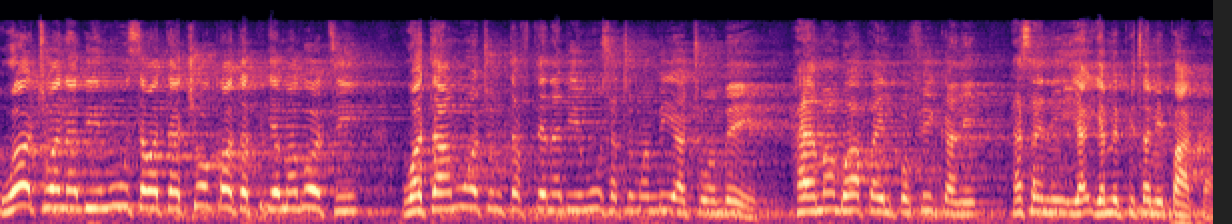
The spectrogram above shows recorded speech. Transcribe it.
watu wa nabii Musa watachoka watapiga magoti. Wataamua tumtafute nabii Musa tumwambie atuombee. Haya mambo hapa ilipofika ni sasa ni yamepita ya mipaka.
